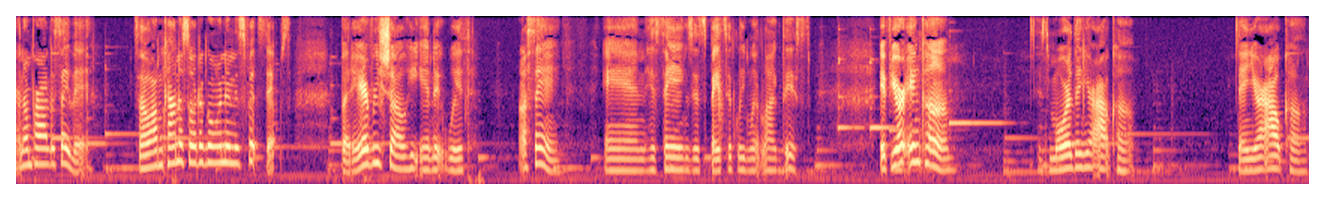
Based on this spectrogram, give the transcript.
And I'm proud to say that. So I'm kind of sort of going in his footsteps. But every show he ended with a saying. And his sayings just basically went like this If your income is more than your outcome, then your outcome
